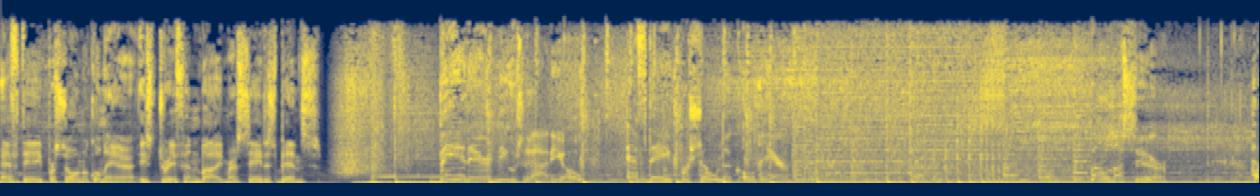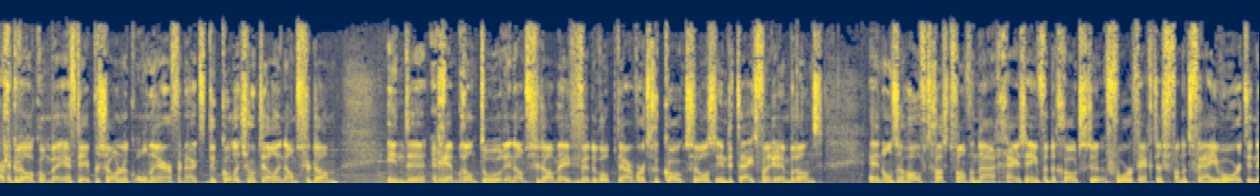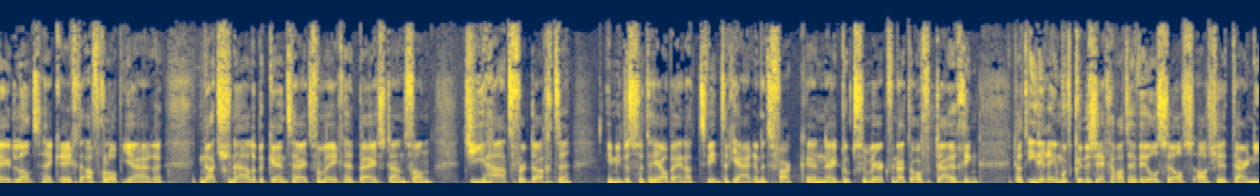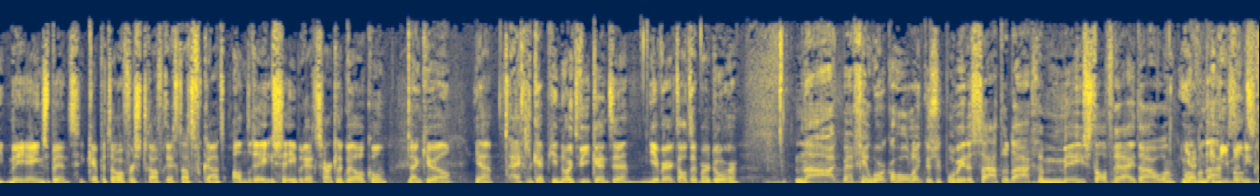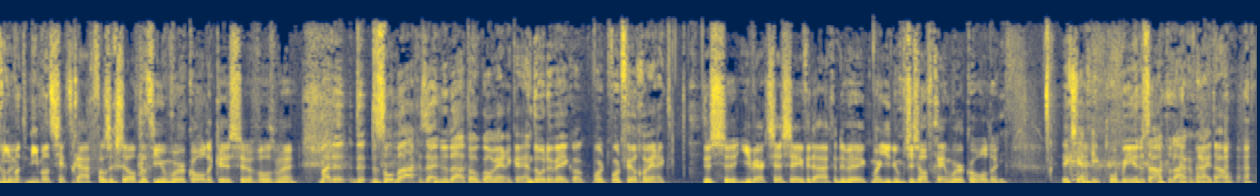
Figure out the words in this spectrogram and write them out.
FD Persoonlijk On Air is driven by Mercedes-Benz. BNR Nieuwsradio. FD Persoonlijk On Air. Paul Lasseur. Hartelijk welkom bij FD Persoonlijk On Air vanuit de College Hotel in Amsterdam. In de Rembrandt-toren in Amsterdam, even verderop. Daar wordt gekookt zoals in de tijd van Rembrandt. En onze hoofdgast van vandaag, hij is een van de grootste voorvechters van het vrije woord in Nederland. Hij kreeg de afgelopen jaren nationale bekendheid vanwege het bijstaan van jihadverdachten. Inmiddels zit hij al bijna twintig jaar in het vak. En hij doet zijn werk vanuit de overtuiging dat iedereen moet kunnen zeggen wat hij wil, zelfs als je het daar niet mee eens bent. Ik heb het over strafrechtadvocaat André Sebrechts. Hartelijk welkom. Dankjewel. Ja, eigenlijk heb je nooit weekend, hè? Je werkt altijd maar door. Nou, ik ben geen workaholic, dus ik probeer de zaterdagen meestal vrij te houden. Maar Ja, vandaag niemand, is het niet gelukt. niemand, niemand zegt graag van zichzelf dat hij een workaholic is, eh, volgens mij. Maar de, de, de zondagen zijn inderdaad ook wel werken. En door de week ook. Wordt, wordt veel gewerkt. Dus eh, je werkt zes, zeven dagen in de week, maar je noemt jezelf geen workaholic. Ik zeg, ik probeer de zaterdagen vrij te houden.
